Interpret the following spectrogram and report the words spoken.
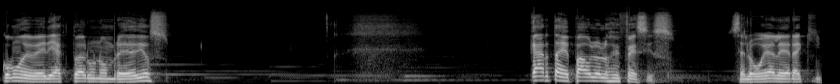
¿Cómo debería actuar un hombre de Dios? Carta de Pablo a los Efesios. Se lo voy a leer aquí.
